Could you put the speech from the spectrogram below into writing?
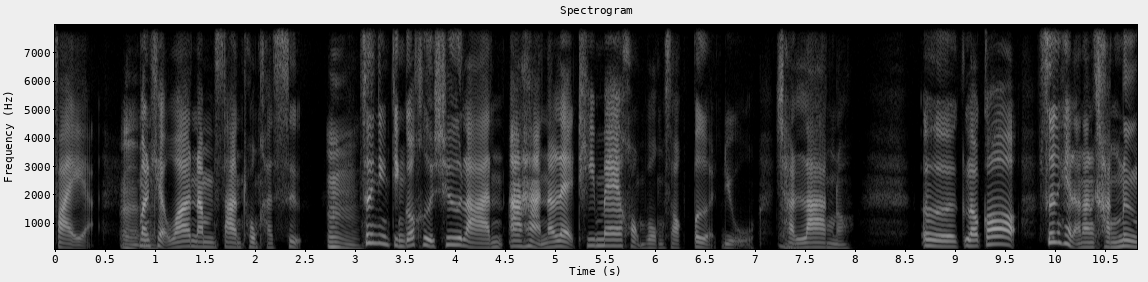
ไฟอะเออมันเขียนว่านำซานทงคัตสึอืมซึ่งจริง ๆ ก็คือชื่อร้านอาหารนั่นแหละที่แม่ของวงซอกเปิดอยู่ชั้นล่างเนาะเออแล้วก็ซึ่งเห็นอันนั้นครั้งหนึ่ง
